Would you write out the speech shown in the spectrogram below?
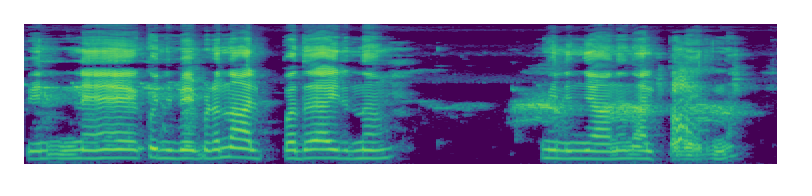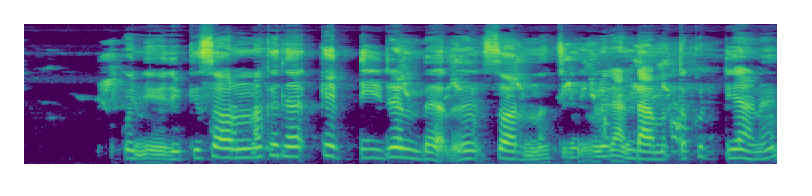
പിന്നെ കുഞ്ഞു ബേബിയുടെ നാൽപ്പതായിരുന്നു മിനിഞ്ഞാന്ന് നാൽപ്പതായിരുന്നു. കുഞ്ഞു ബേബിക്ക് സ്വർണമൊക്കെ കെട്ടിയിട്ടുണ്ട്. അത് സ്വർണ വെച്ചെങ്കിൽ രണ്ടാമത്തെ കുട്ടിയാണ്.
